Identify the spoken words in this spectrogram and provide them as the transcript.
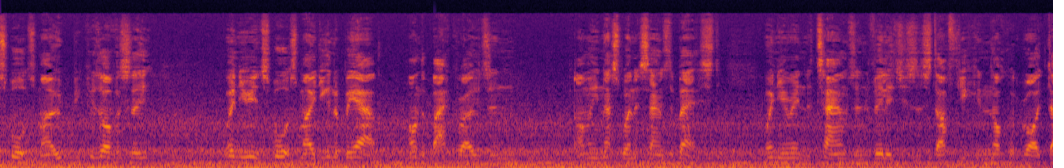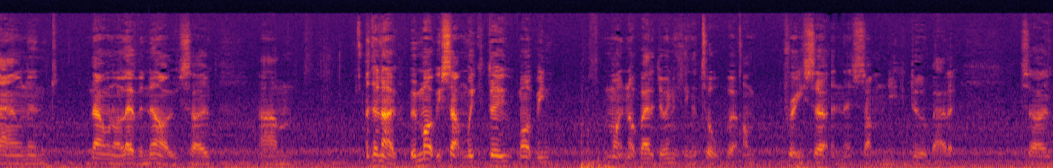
sports mode because obviously when you're in sports mode you're going to be out on the back roads and I mean that's when it sounds the best. When you're in the towns and villages and stuff you can knock it right down and no one will ever know. So um, I don't know. It might be something we could do. Might be might not be able to do anything at all but I'm pretty certain there's something you can do about it. So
